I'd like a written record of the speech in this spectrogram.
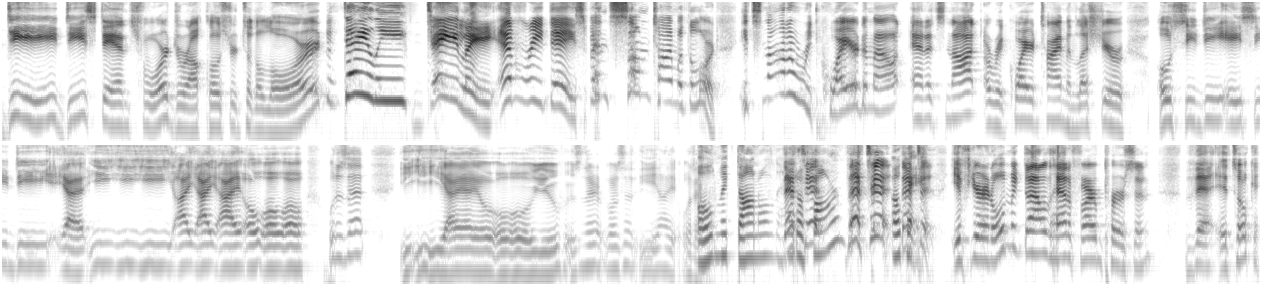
D. D stands for draw closer to the Lord Daily. daily, every day. Spend some time with the Lord. It's not a required amount, and it's not a required time unless you're OCD, ACD, uh, E E E I I I O O O. What is that? E E E I I O O O U. Isn't there? What is that? E I whatever. Old MacDonald had That's a it. farm. That's it. That's Okay. it. If you're an old McDonald had a farm person, that it's okay.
